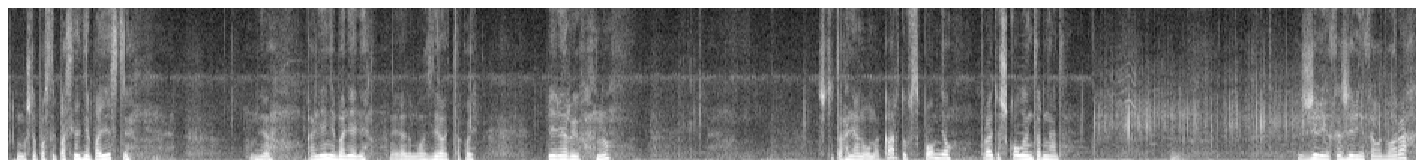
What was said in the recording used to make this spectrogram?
Потому что после последней поездки у меня колени болели. Я думал сделать такой перерыв. Ну, что-то глянул на карту, вспомнил про эту школу-интернат. Живенько-живенько во дворах.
